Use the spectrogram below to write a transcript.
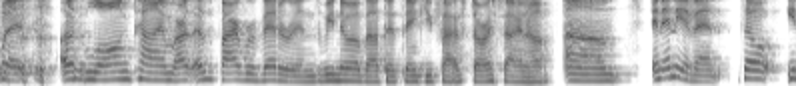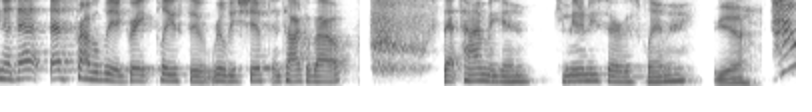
but us long time, as Fiverr veterans, we know about that. Thank you, five star sign off. Um, in any event, so you know that that's probably a great place to really shift and talk about. it's that time again community service planning. Yeah. How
